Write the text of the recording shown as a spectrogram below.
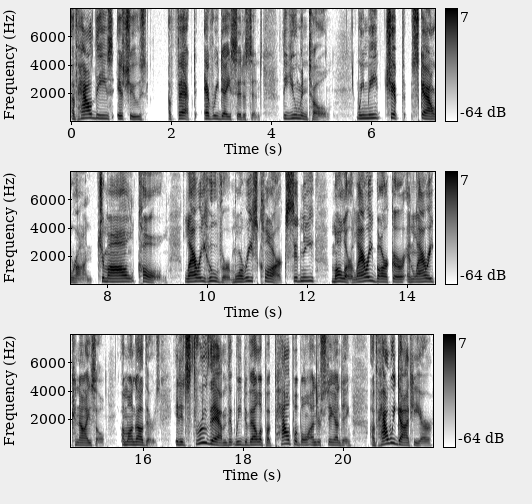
of how these issues affect everyday citizens, the human toll. We meet Chip Skowron, Jamal Cole, Larry Hoover, Maurice Clark, Sidney Muller, Larry Barker, and Larry Kneisel, among others. It is through them that we develop a palpable understanding of how we got here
